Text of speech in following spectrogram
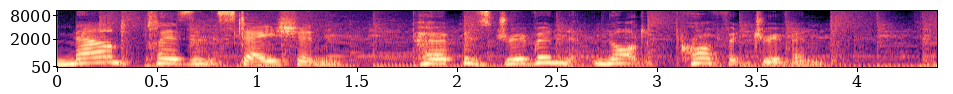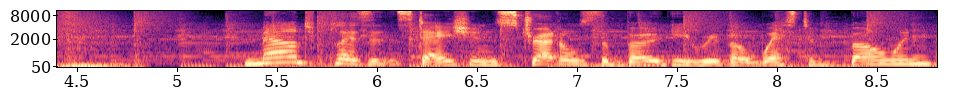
Mount Pleasant Station, purpose driven, not profit driven. Mount Pleasant Station straddles the Bogie River west of Bowen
